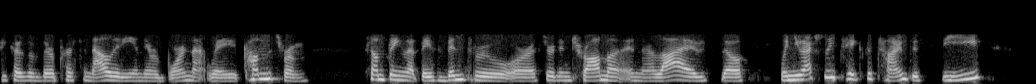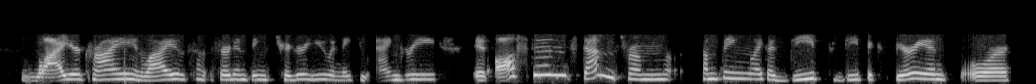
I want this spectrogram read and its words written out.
because of their personality and they were born that way it comes from something that they've been through or a certain trauma in their lives so when you actually take the time to see why you're crying and why certain things trigger you and make you angry, it often stems from something like a deep, deep experience or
